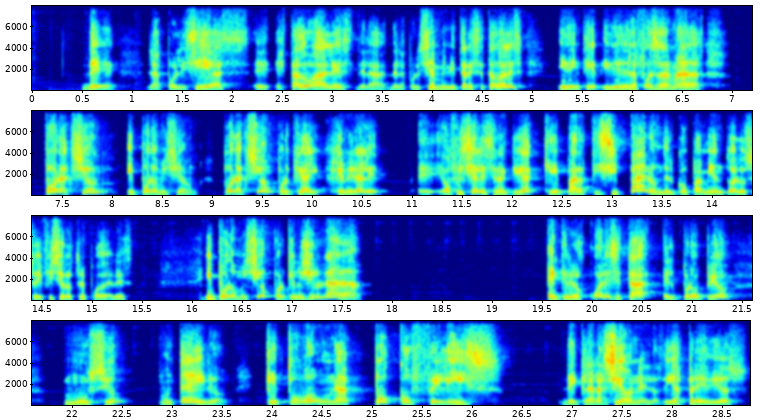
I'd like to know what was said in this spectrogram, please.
de las policías eh, estaduales, de, la- de las policías militares estaduales y de, inte- y de las Fuerzas Armadas, por acción y por omisión. Por acción porque hay generales, eh, oficiales en actividad que participaron del copamiento a los edificios de los tres poderes, y por omisión porque no hicieron nada. Entre los cuales está el propio Mucio Monteiro, que tuvo una poco feliz declaración en los días previos,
